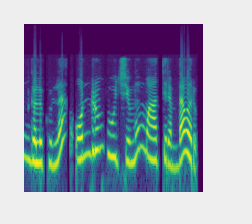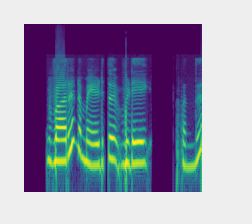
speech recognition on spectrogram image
எண்களுக்குள்ள ஒன்றும் பூஜ்ஜியமும் மாத்திரம்தான் வரும். இவ்வாறு நம்ம எடுத்த விடையை வந்து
